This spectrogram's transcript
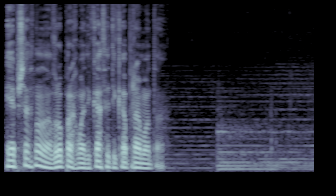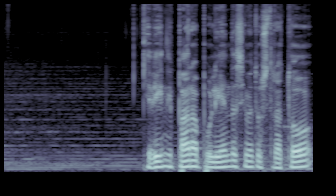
έψαχνα να βρω πραγματικά θετικά πράγματα. Και δείχνει πάρα πολύ ένταση με το στρατό,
